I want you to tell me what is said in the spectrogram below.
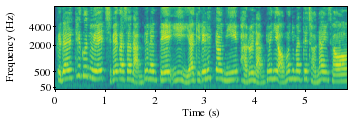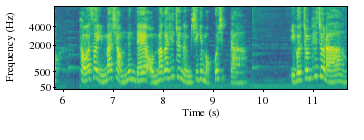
그날 퇴근 후에 집에 가서 남편한테 이 이야기를 했더니 바로 남편이 어머님한테 전화해서 더워서 입맛이 없는데 엄마가 해준 음식이 먹고 싶다. 이것 좀 해줘라.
